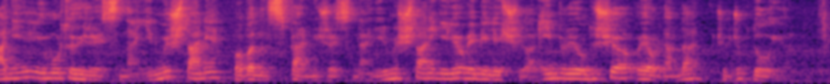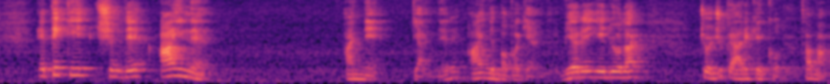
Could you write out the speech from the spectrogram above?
Annenin yumurta hücresinden 23 tane, babanın sperm hücresinden 23 tane geliyor ve birleşiyorlar. Embriyo oluşuyor ve oradan da çocuk doğuyor. E peki şimdi aynı anne genleri, aynı baba genleri bir araya geliyorlar. Çocuk erkek oluyor. Tamam.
